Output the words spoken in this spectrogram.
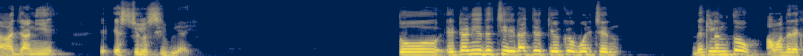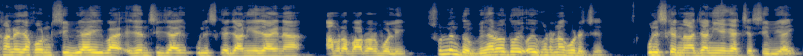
না জানিয়ে এসছিল সিবিআই। তো এটা নিয়ে দেখছি এই রাজ্যের কেউ কেউ বলছেন, দেখলেন তো? আমাদের এখানে যখন সিবিআই বা এজেন্সি যায়, পুলিশকে জানিয়ে যায় না। আমরা বারবার বলি, শুনলেন তো, বিহারেও তো ওই- ঘটনা ঘটেছে। পুলিশকে না জানিয়ে গেছে সিবিআই।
